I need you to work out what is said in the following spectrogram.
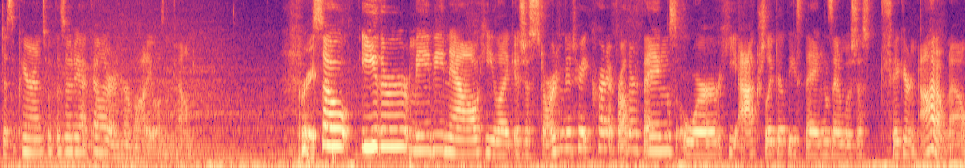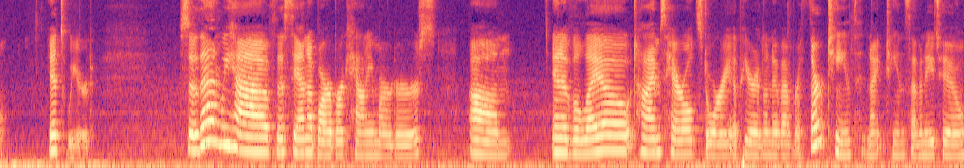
disappearance with the Zodiac Killer, and her body wasn't found. Great. So either maybe now he like is just starting to take credit for other things, or he actually did these things and was just figuring. I don't know. It's weird. So then we have the Santa Barbara County murders. Um, in a Vallejo Times Herald story appearing on November 13th, 1972,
